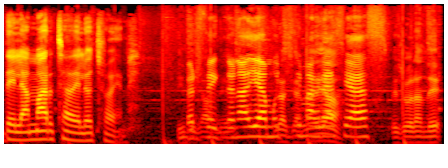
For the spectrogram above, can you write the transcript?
de la marcha del 8M. Perfecto, Nadia, muchísimas gracias. Beso grande.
